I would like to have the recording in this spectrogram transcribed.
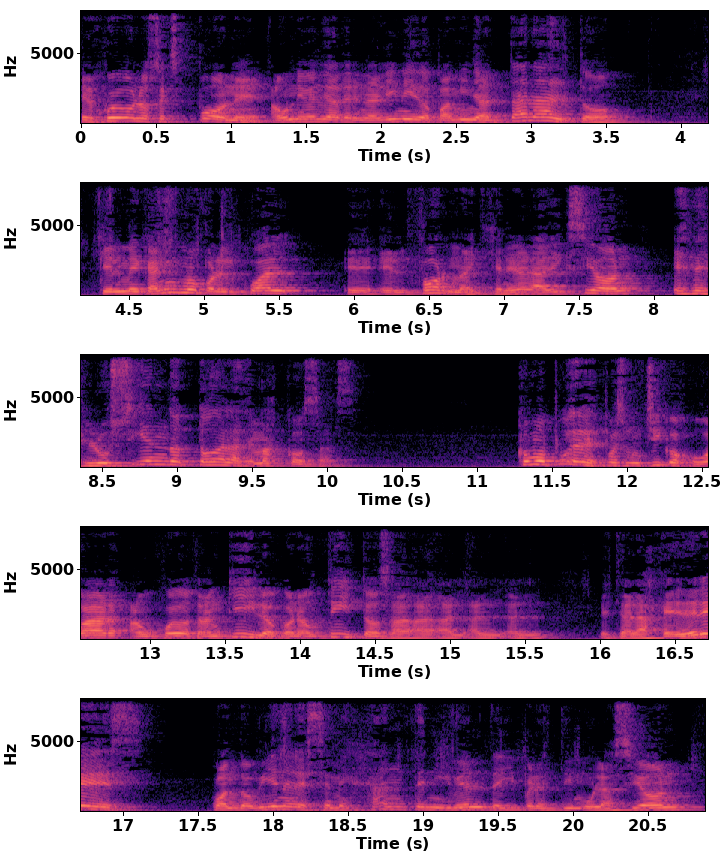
El juego los expone a un nivel de adrenalina y dopamina tan alto que el mecanismo por el cual eh, el Fortnite genera la adicción es desluciendo todas las demás cosas. ¿Cómo puede después un chico jugar a un juego tranquilo, con autitos, este, al ajedrez, cuando viene de semejante nivel de hiperestimulación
